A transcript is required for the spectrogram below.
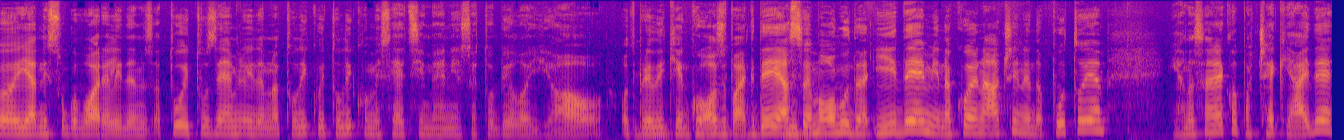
E, jedni su govorili idem za tu i tu zemlju, idem na toliko i toliko meseci. Meni je sve to bilo jao, otprilike mhm. gozba, gde ja sve mogu da idem i na koje načine da putujem. I onda sam rekla pa čekaj, ajde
